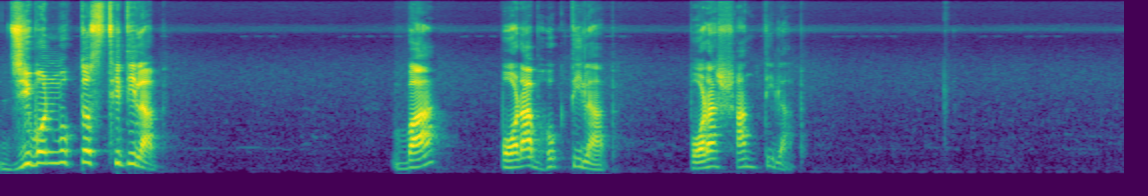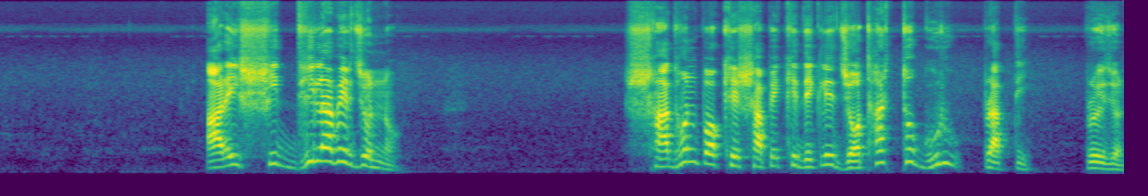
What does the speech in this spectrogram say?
জীবনমুক্ত স্থিতি লাভ বা পরাভক্তি লাভ পরা শান্তি লাভ। আর এই সিদ্ধি লাভের জন্য সাধন পক্ষের সাপেক্ষে দেখলে যথার্থ গুরু প্রাপ্তি প্রয়োজন।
